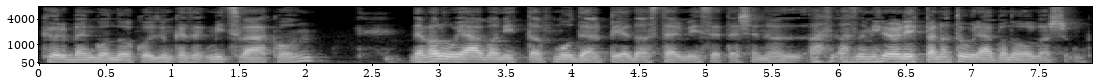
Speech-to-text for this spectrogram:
körben gondolkozunk ezek micvákon, de valójában itt a modell példa az természetesen az, az, az amiről éppen a tórában olvasunk.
